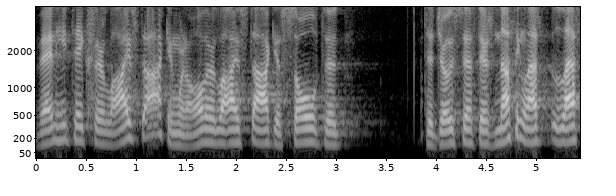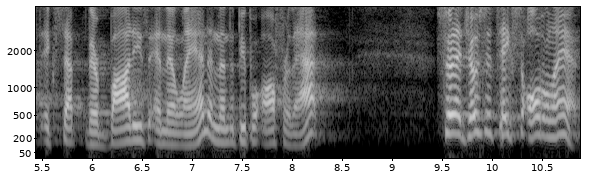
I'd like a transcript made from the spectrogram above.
then he takes their livestock, and when all their livestock is sold to, to Joseph, there's nothing left, left except their bodies and their land, and then the people offer that. So that Joseph takes all the land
